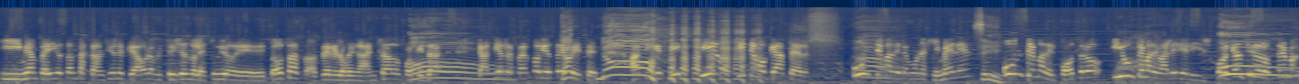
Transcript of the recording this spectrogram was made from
y me han pedido tantas canciones que ahora me estoy yendo al estudio de Tosas a hacer los enganchados porque Oh. ya cambié el repertorio tres Ca- veces. ¡No! Así que sí, sí o sí tengo que hacer un Ah. tema de la Mona Jiménez, Sí. un tema del Potro y un tema de Valeria Liz, porque han sido los temas,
